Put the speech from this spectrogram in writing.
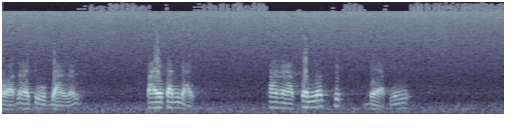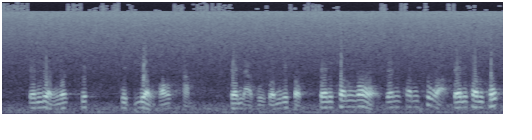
กอดน่าจูบอย่างนั้น ไปกันใหญ่ ถ้าหากคนนึกคิดแบบนี้ เป็นเรื่องนึกคิดคิดเรื่องของธรรมเป็นอกุศลวิตกเป็นคนโง่ เป็นคนชั่ว เป็นคนทุกข์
